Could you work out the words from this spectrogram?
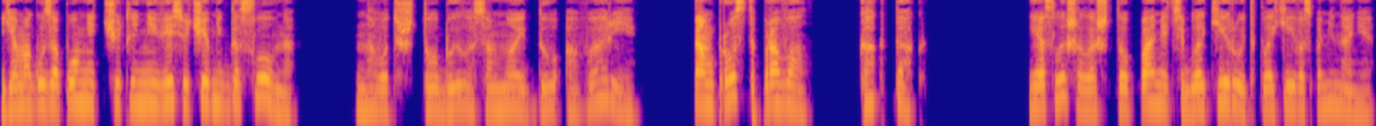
Я могу запомнить чуть ли не весь учебник дословно. Но вот что было со мной до аварии, там просто провал. Как так? Я слышала, что память блокирует плохие воспоминания.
